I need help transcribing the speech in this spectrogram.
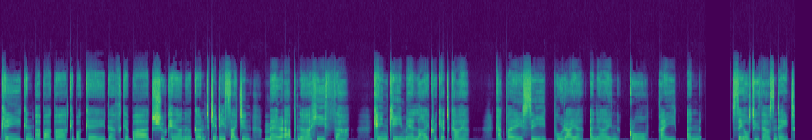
Kei kin papapa ke boke dath ke bad shukena kant jidi sajin mera apna hi tha. Kain ki me lai cricket kaya. Kakpai si puraya anain kro pai an. Sale 2008.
